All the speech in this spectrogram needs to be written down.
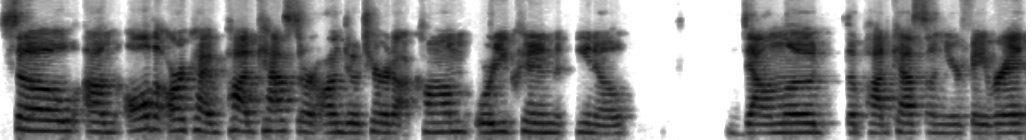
So um, all the archive podcasts are on doterra.com, or you can, you know, download the podcast on your favorite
